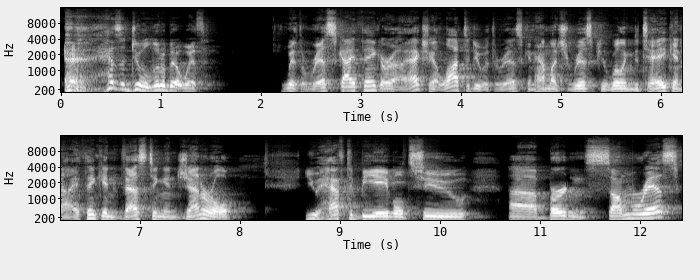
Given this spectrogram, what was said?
has to do a little bit with with risk, I think, or actually a lot to do with risk and how much risk you're willing to take. And I think investing in general, you have to be able to uh, burden some risk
